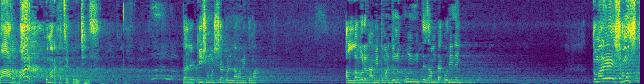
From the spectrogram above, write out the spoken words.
বার বার তোমার কাছে পৌঁছেছি। তাহলে কি সমস্যা করলাম আমি তোমার? আল্লাহ বলেন, আমি তোমার জন্য কোন ইন্তজামটা করি নাই? তোমার সমস্ত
